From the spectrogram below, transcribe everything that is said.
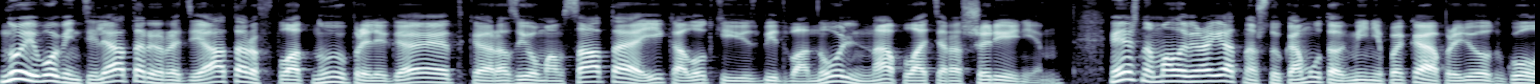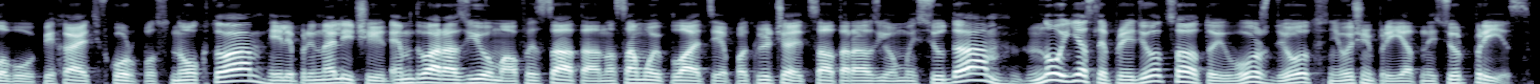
но его вентилятор и радиатор вплотную прилегает к разъемам SATA и колодке USB 2.0 на плате расширения. Конечно, маловероятно, что кому-то в мини-ПК придет в голову пихать в корпус Noctua или при наличии M2 разъемов и SATA на самой плате подключать SATA разъемы сюда, но если придется, то его ждет не очень приятный сюрприз.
